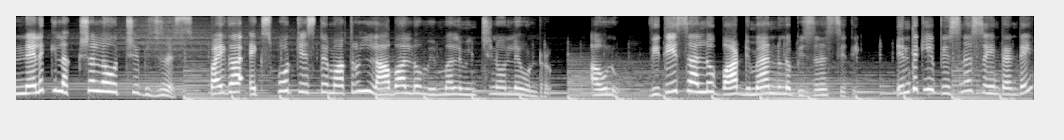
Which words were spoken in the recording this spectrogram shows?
నెలకి లక్షల్లో వచ్చే బిజినెస్. పైగా ఎక్స్పోర్ట్ చేస్తే మాత్రం లాభాల్లో మిమ్మల్ని మించినోళ్ళే ఉండరు. అవును విదేశాల్లో బాగా డిమాండ్ ఉన్న బిజినెస్ ఇది. ఇంతకీ బిజినెస్ ఏంటంటే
